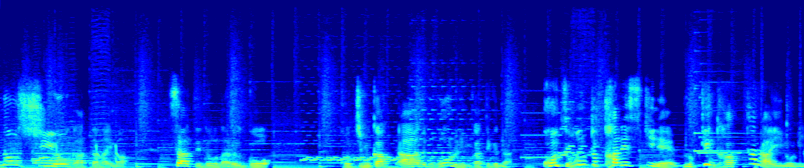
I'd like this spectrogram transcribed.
の塩があったな、今。さてどうなる ?5。こっち向かって、ああ、でもゴールに向かっていくんだ。こいつほんと金好きね。物件買ったらいいのに。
